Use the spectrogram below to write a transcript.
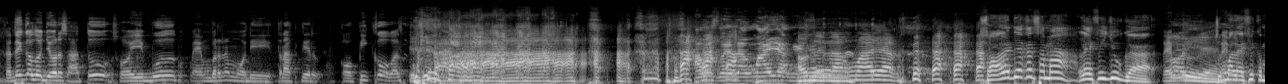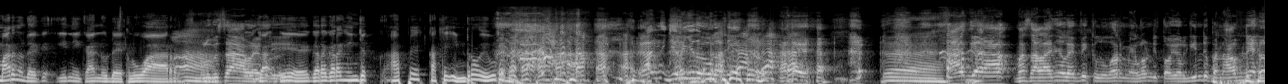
Katanya kalau juara satu, Sohibul membernya mau ditraktir Kopiko kan. Sama selendang mayang ya. Oh, saya mayang. Soalnya dia kan sama Levi juga. Levi. Oh iya. Cuma Levi kemarin udah ini kan udah keluar. Ah. Belum besar Ga- lagi. iya, gara-gara nginjek apa kakek Indro ya bukan? kan jurinya tuh bukan dia. Ah. Kagak, masalahnya Levi keluar melon ditoyor gini depan Abdel.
